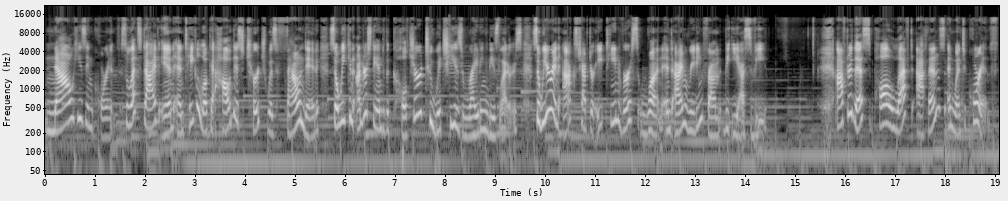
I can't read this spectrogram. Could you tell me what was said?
now he's in Corinth. So let's dive in and take a look at how this church was founded so we can understand the culture to which he is writing these letters. So we are in Acts chapter 18, verse 1, and I'm reading from the ESV. After this, Paul left Athens and went to Corinth.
